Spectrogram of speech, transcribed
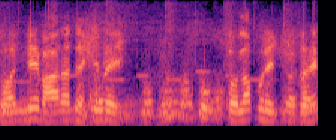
वंदे भारत एक्सप्रेस सोलापूर एक्सप्रेस आहे.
